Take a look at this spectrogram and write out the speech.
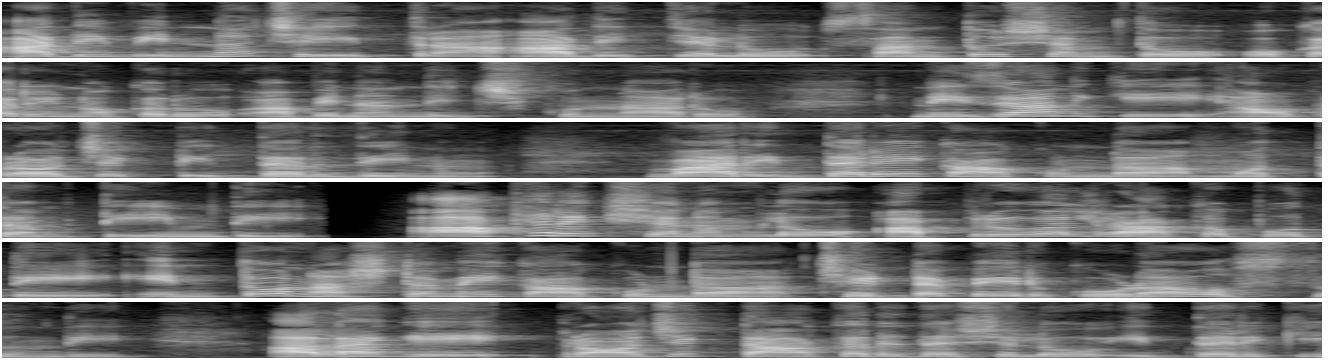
అది విన్న చైత్ర ఆదిత్యలు సంతోషంతో ఒకరినొకరు అభినందించుకున్నారు. నిజానికి ఆ ప్రాజెక్ట్ ఇద్దరిదీను. వారిద్దరే కాకుండా మొత్తం టీంది ఆఖరి క్షణంలో అప్రూవల్ రాకపోతే ఎంతో నష్టమే కాకుండా చెడ్డ పేరు కూడా వస్తుంది. అలాగే ప్రాజెక్ట్ ఆఖరి దశలో ఇద్దరికీ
